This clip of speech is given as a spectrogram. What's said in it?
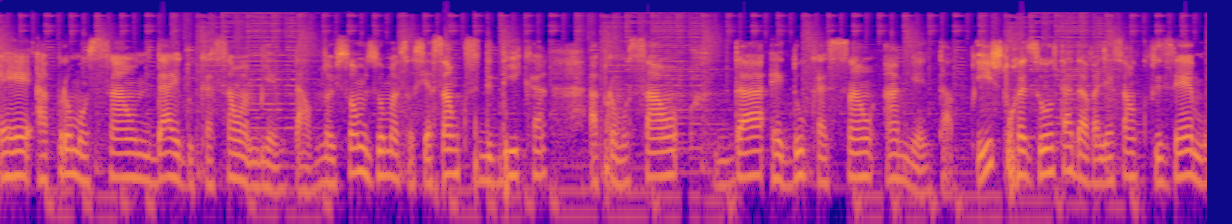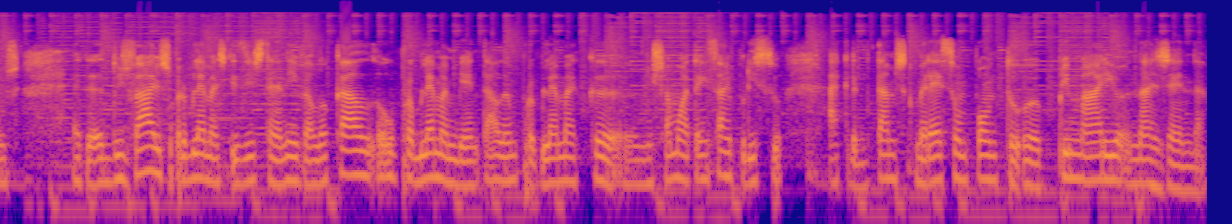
é a promoção da educação ambiental. Nós somos uma associação que se dedica à promoção da educação ambiental. Isto resulta da avaliação que fizemos eh, dos vários problemas que existem a nível local. O problema ambiental é um problema que nos chamou a atenção e por isso acreditamos que merece um ponto eh, primário na agenda.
